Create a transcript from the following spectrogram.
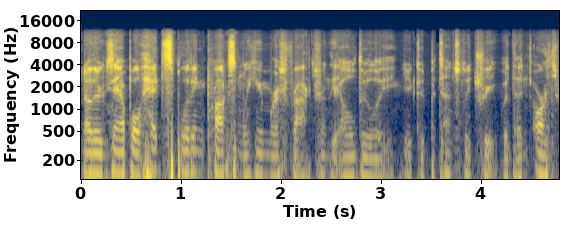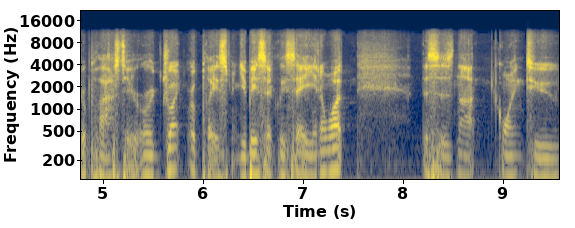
Another example, head-splitting proximal humerus fracture in the elderly. You could potentially treat with an arthroplasty or a joint replacement. You basically say, you know what, this is not going to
